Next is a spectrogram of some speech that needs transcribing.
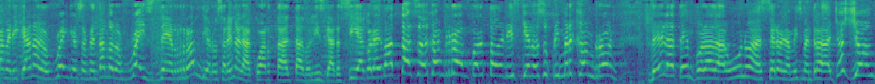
Liga Americana. Los Rangers enfrentando a los Rays de Ron Rosarena. La cuarta alta. Dolis García con el batazo de home run por todo el izquierdo. Su primer home run de la temporada 1 a 0 en la misma entrada. Josh Young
